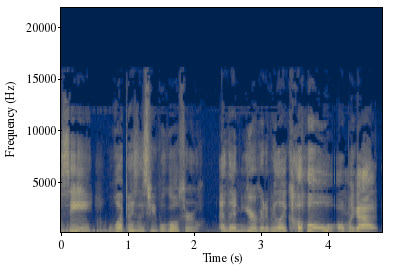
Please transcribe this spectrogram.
see what business people go through. And then you're gonna be like, oh, oh my god.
